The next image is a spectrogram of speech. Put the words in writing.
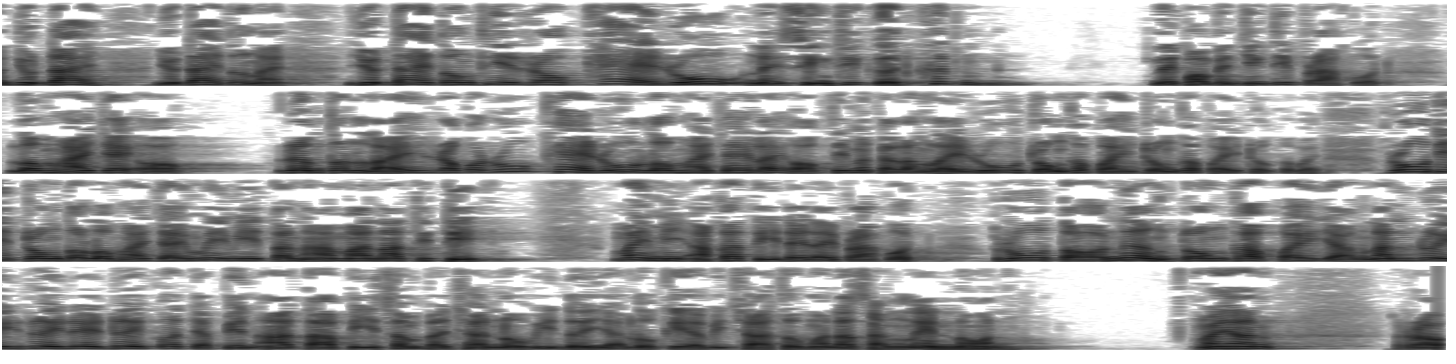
มันหยุดได้ หยุดได้ตรงไหน หยุดได้ตรงที่เราแค่รู้ในสิ่งที่เกิดขึ้น ในความเป็นจริงที่ปรากฏ ลมหายใจออกเริ่มต้นไหล เราก็รู้แค่รู้ลมหายใจไหลออกที่มันกำลังไหลรู้ตรงเข้าไป ตรงเข้าไป ตรงเข้าไป รู้ที่ตรงต่อลมหายใจไม่มีตัณหามานาทิฏฐิ ไม่มีอคติใดๆปรากฏ รู้ต่อเนื่องตรงเข้าไปอย่างนั้นเรื่อยๆเรื่อยๆก็จะเป็นอาตาปีสัมปชานโนวิเดยะโลเกวิชาโทมนัสสังแน่นอน เพราะฉะนั้นเรา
